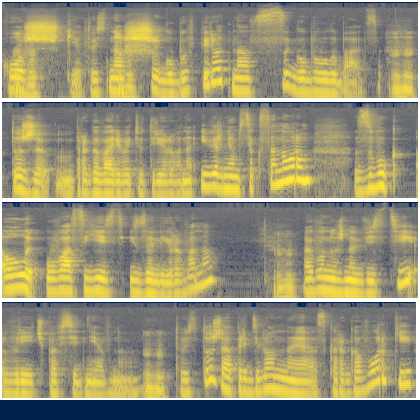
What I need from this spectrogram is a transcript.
кошке. То есть на Мгм. ши губы вперед, на с губы улыбаются. Мгм. Тоже проговаривать утрированно. И вернемся к сонорам. Звук Л у вас есть изолированно. А Его нужно ввести в речь повседневную. Мгм. То есть тоже определенные скороговорки.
